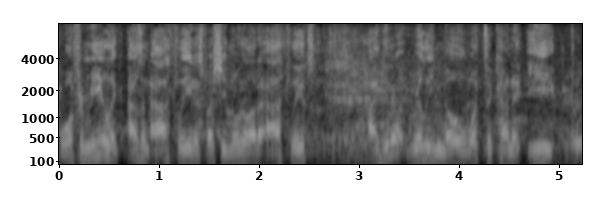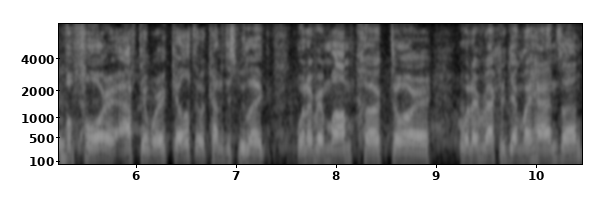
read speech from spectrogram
Well, for me, like as an athlete, especially knowing a lot of athletes, I didn't really know what to kind of eat before or after workouts. It would kind of just be like whatever mom cooked or whatever I could get my hands on.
